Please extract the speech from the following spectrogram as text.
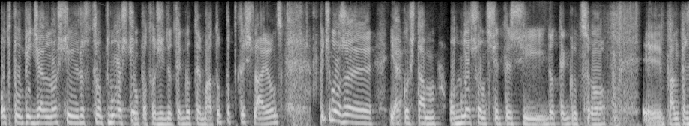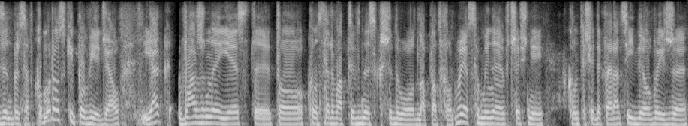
odpowiedzialnością i roztropnością podchodzi do tego tematu, podkreślając, być może jakoś tam odnosząc się też i do tego, co pan prezydent Bolesław Komorowski powiedział, jak ważne jest to konserwatywne skrzydło dla Platformy. Ja wspominałem wcześniej w kontekście deklaracji ideowej, że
